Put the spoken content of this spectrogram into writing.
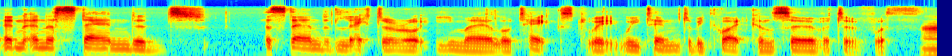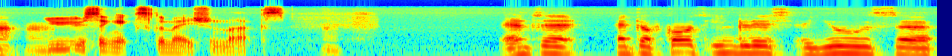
in in a standard a standard letter or email or text, we, we tend to be quite conservative with uh-huh. using exclamation marks. And uh, and of course, English use uh,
